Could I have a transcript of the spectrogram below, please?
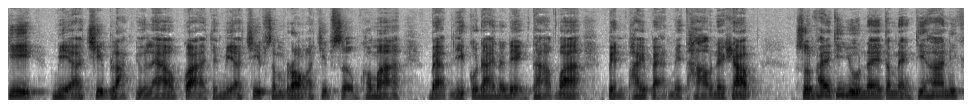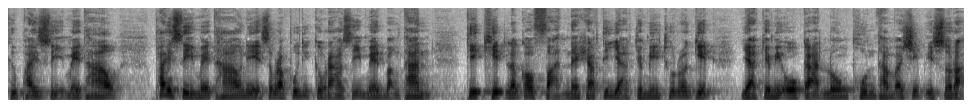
ที่มีอาชีพหลักอยู่แล้ว ก็อาจจะมีอาชีพสำรองอาชีพเสริมเข้ามา แบบนี้ก็ได้นั่นเองถ้าหากว่าเป็นไพ่แปดไม้เท้านะครับ ส่วนไพ่ที่อยู่ในตำแหน่งที่ 5 นี่คือไพ่สี่ไม้เท้าไพ่สี่ไม้เท้านี่สำหรับผู้ที่เกิดราศีเมษบางท่าน ที่คิดแล้วก็ฝันนะครับที่อยากจะมีธุรกิจ อยากจะมีโอกาสลงทุนทำอาชีพอิสระ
